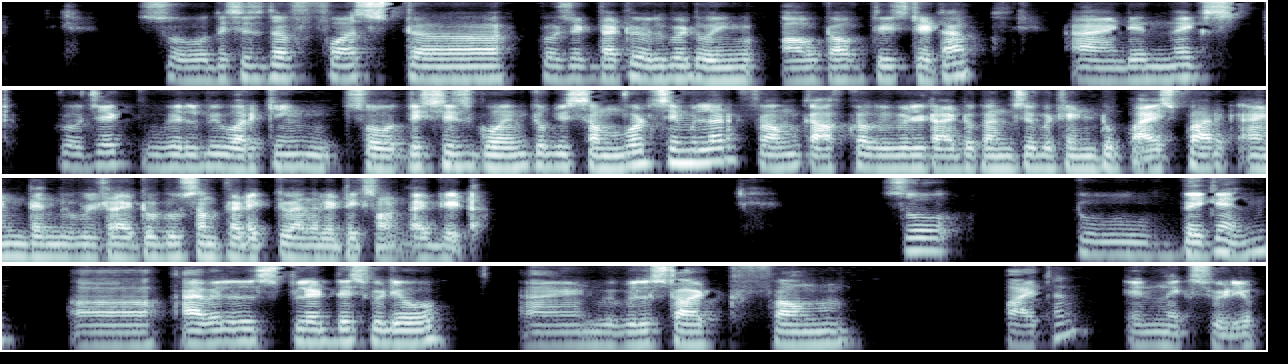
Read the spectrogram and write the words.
So this is the first uh, project that we will be doing out of this data. And in next project, we will be working. So this is going to be somewhat similar from Kafka. We will try to consume it into PySpark and then we will try to do some predictive analytics on that data. So to begin, uh, I will split this video and we will start from Python in next video.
